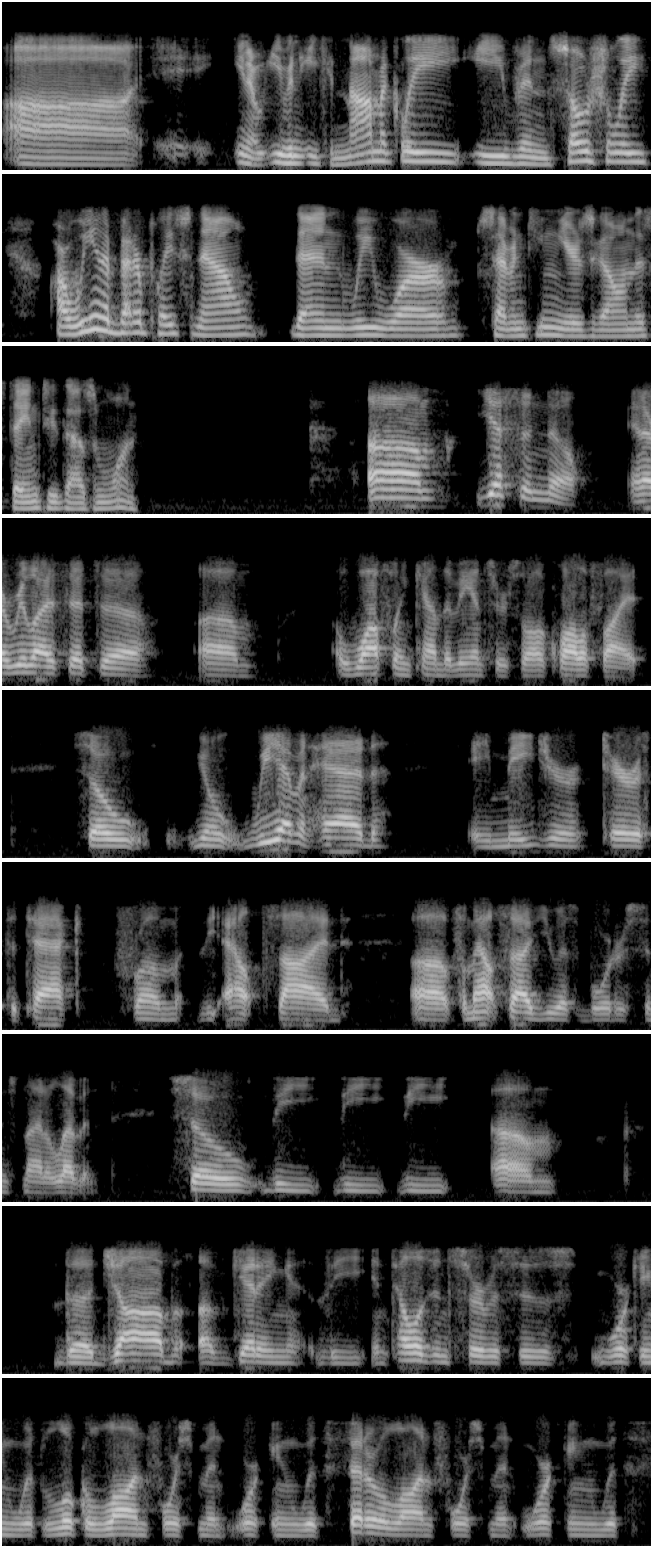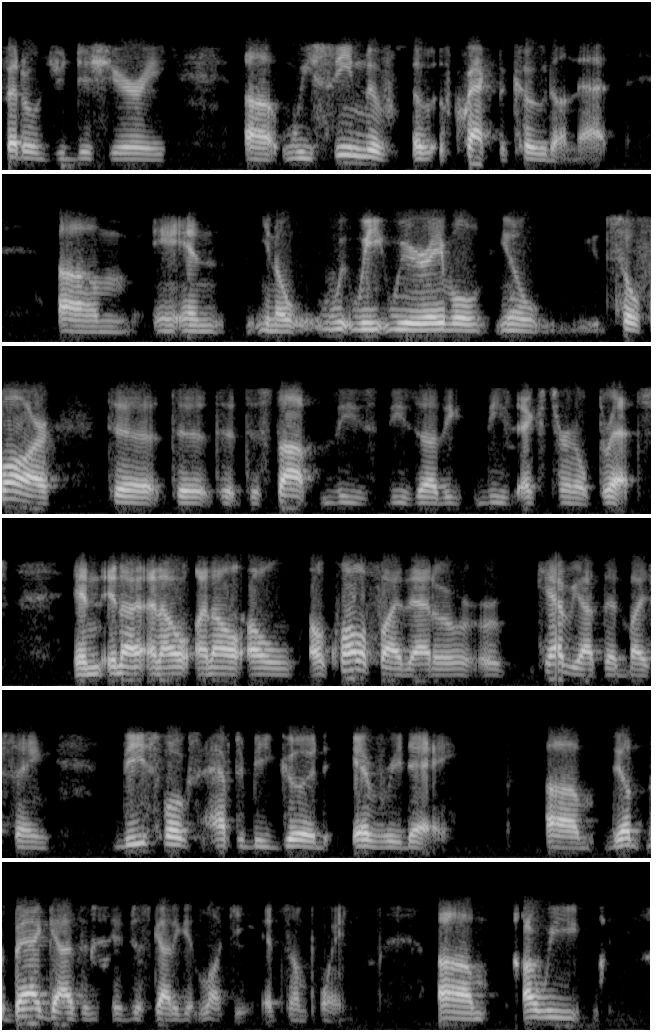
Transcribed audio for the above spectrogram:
uh, you know even economically, even socially. Are we in a better place now than we were 17 years ago on this day in 2001? Um, yes and no, and I realize that's a um, a waffling kind of answer, so I'll qualify it. So, you know, we haven't had a major terrorist attack from the outside, uh, from outside U.S. borders since 9/11. So the the the um, the job of getting the intelligence services working with local law enforcement, working with federal law enforcement, working with the federal judiciary, uh, we seem to have, have cracked the code on that. Um, and you know, we, we we were able, you know, so far to to to, to stop these these uh, the, these external threats. And and I and I'll and I'll I'll, I'll qualify that or, or caveat that by saying these folks have to be good every day. Um, the the bad guys have, have just got to get lucky at some point. Um, are we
